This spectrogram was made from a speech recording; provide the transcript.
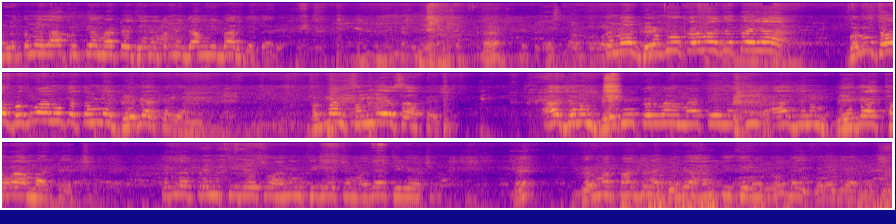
અને તમે લાખ રૂપિયા માટે થઈને તમે ગામની બહાર જતા રહ્યા? તમે ભેગું કરવા જતા રહ્યા. ભલું થયો ભગવાન કે તમને ભેગા કર્યા ભગવાન સંદેશ આપે છે. આ જન્મ ભેગું કરવા માટે નથી, આ જન્મ ભેગા થવા માટે છે. કેટલા પ્રેમથી રહ્યો છો, આનંદથી રહ્યો છો, મજાથી રહ્યો છો? હે? ઘરમાં પાંચ જણા ભેગા શાંતિથી રહેજો ભાઈ, ઘરે ગયા પછી.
